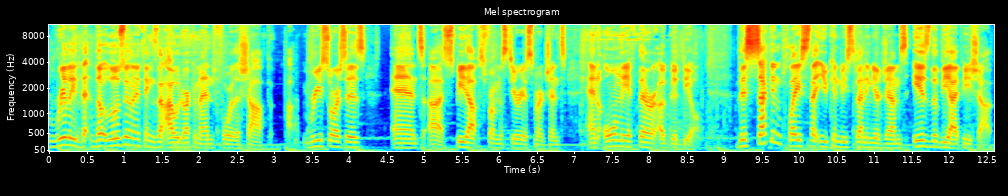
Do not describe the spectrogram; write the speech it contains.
really th those are the only things that i would recommend for the shop. Uh, resources and uh, speed ups from mysterious merchant and only if they're a good deal the second place that you can be spending your gems is the VIP shop.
